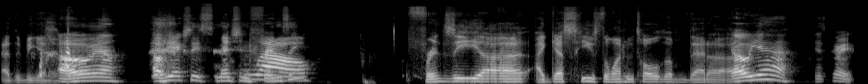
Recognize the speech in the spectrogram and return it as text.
at the beginning. Oh yeah. Oh, he actually mentioned Wow. Frenzy, uh, I guess he's the one who told them that uh, Oh yeah, that's right.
